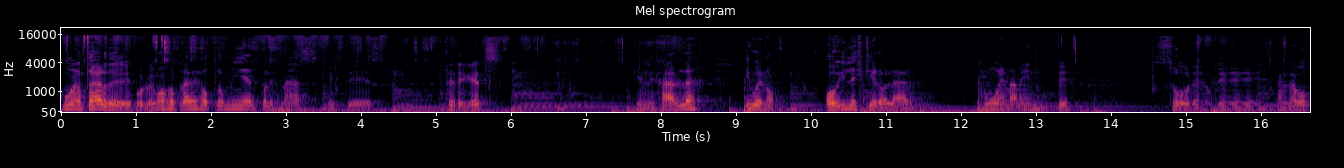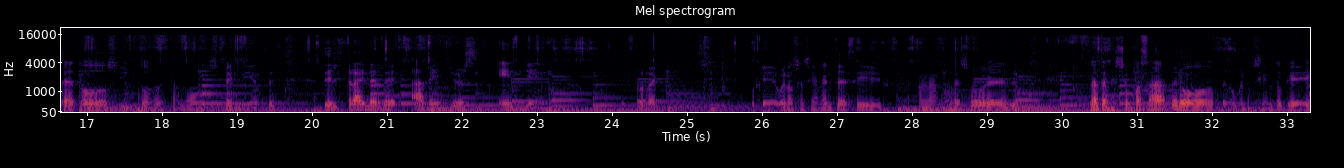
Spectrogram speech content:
Muy buenas tardes, volvemos otra vez a otro miércoles más. Este es Fede Getz, quien les habla. Y bueno, hoy les quiero hablar nuevamente sobre lo que está en la boca de todos y todos estamos pendientes del tráiler de Avengers Endgame. Es correcto. Porque bueno, sencillamente sí, hablamos de eso el, la transmisión pasada, pero, pero bueno, siento que,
